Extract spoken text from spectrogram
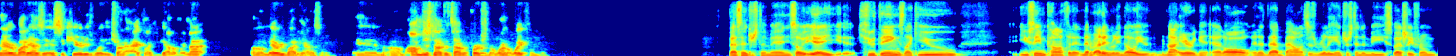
Now everybody has their insecurities, whether you try to act like you got them or not. Um, everybody has them and um, I'm just not the type of person to run away from them. That's interesting, man. So yeah, two things like you, you seem confident. Never, I didn't really know you, not arrogant at all, and that balance is really interesting to me, especially from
